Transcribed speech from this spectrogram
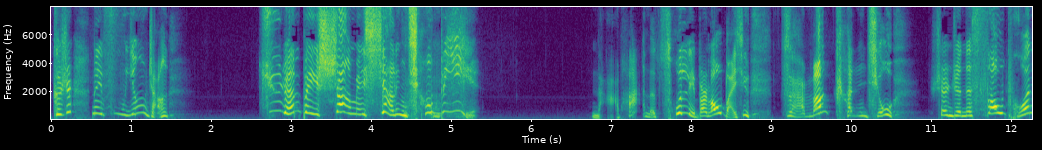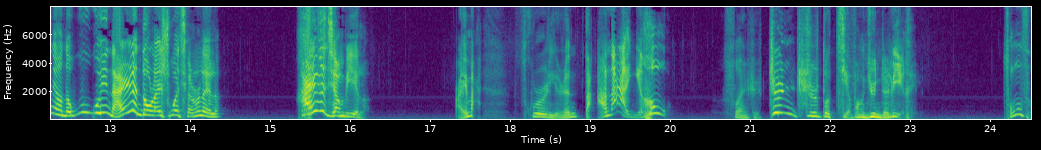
可是那副营长居然被上面下令枪毙，哪怕那村里边老百姓怎么恳求，甚至那骚婆娘的乌龟男人都来说情来了，还是枪毙了。哎呀妈！村里人打那以后，算是真知道解放军这厉害。从此，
